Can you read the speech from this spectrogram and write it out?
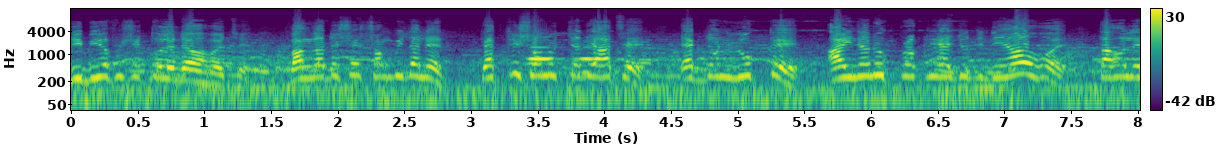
ডিবি অফিসে তুলে নেওয়া হয়েছে। বাংলাদেশের সংবিধানের তেত্রিশ অনুচ্ছেদে আছে, একজন লোককে আইনানুক প্রক্রিয়ায় যদি নেওয়াও হয়, তাহলে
